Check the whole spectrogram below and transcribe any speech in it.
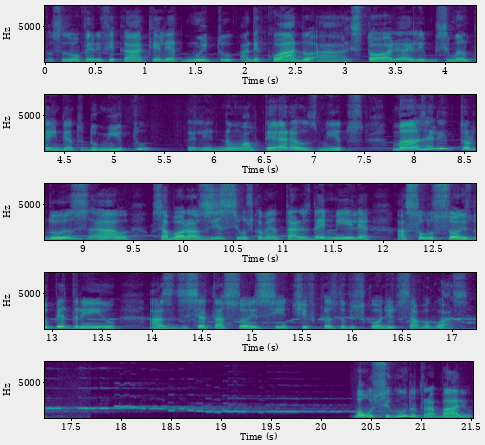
Vocês vão verificar que ele é muito adequado à história, ele se mantém dentro do mito, ele não altera os mitos, mas ele introduz ah, os saborosíssimos comentários da Emília, as soluções do Pedrinho, as dissertações científicas do Visconde de Sabugosa. Bom, o segundo trabalho,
